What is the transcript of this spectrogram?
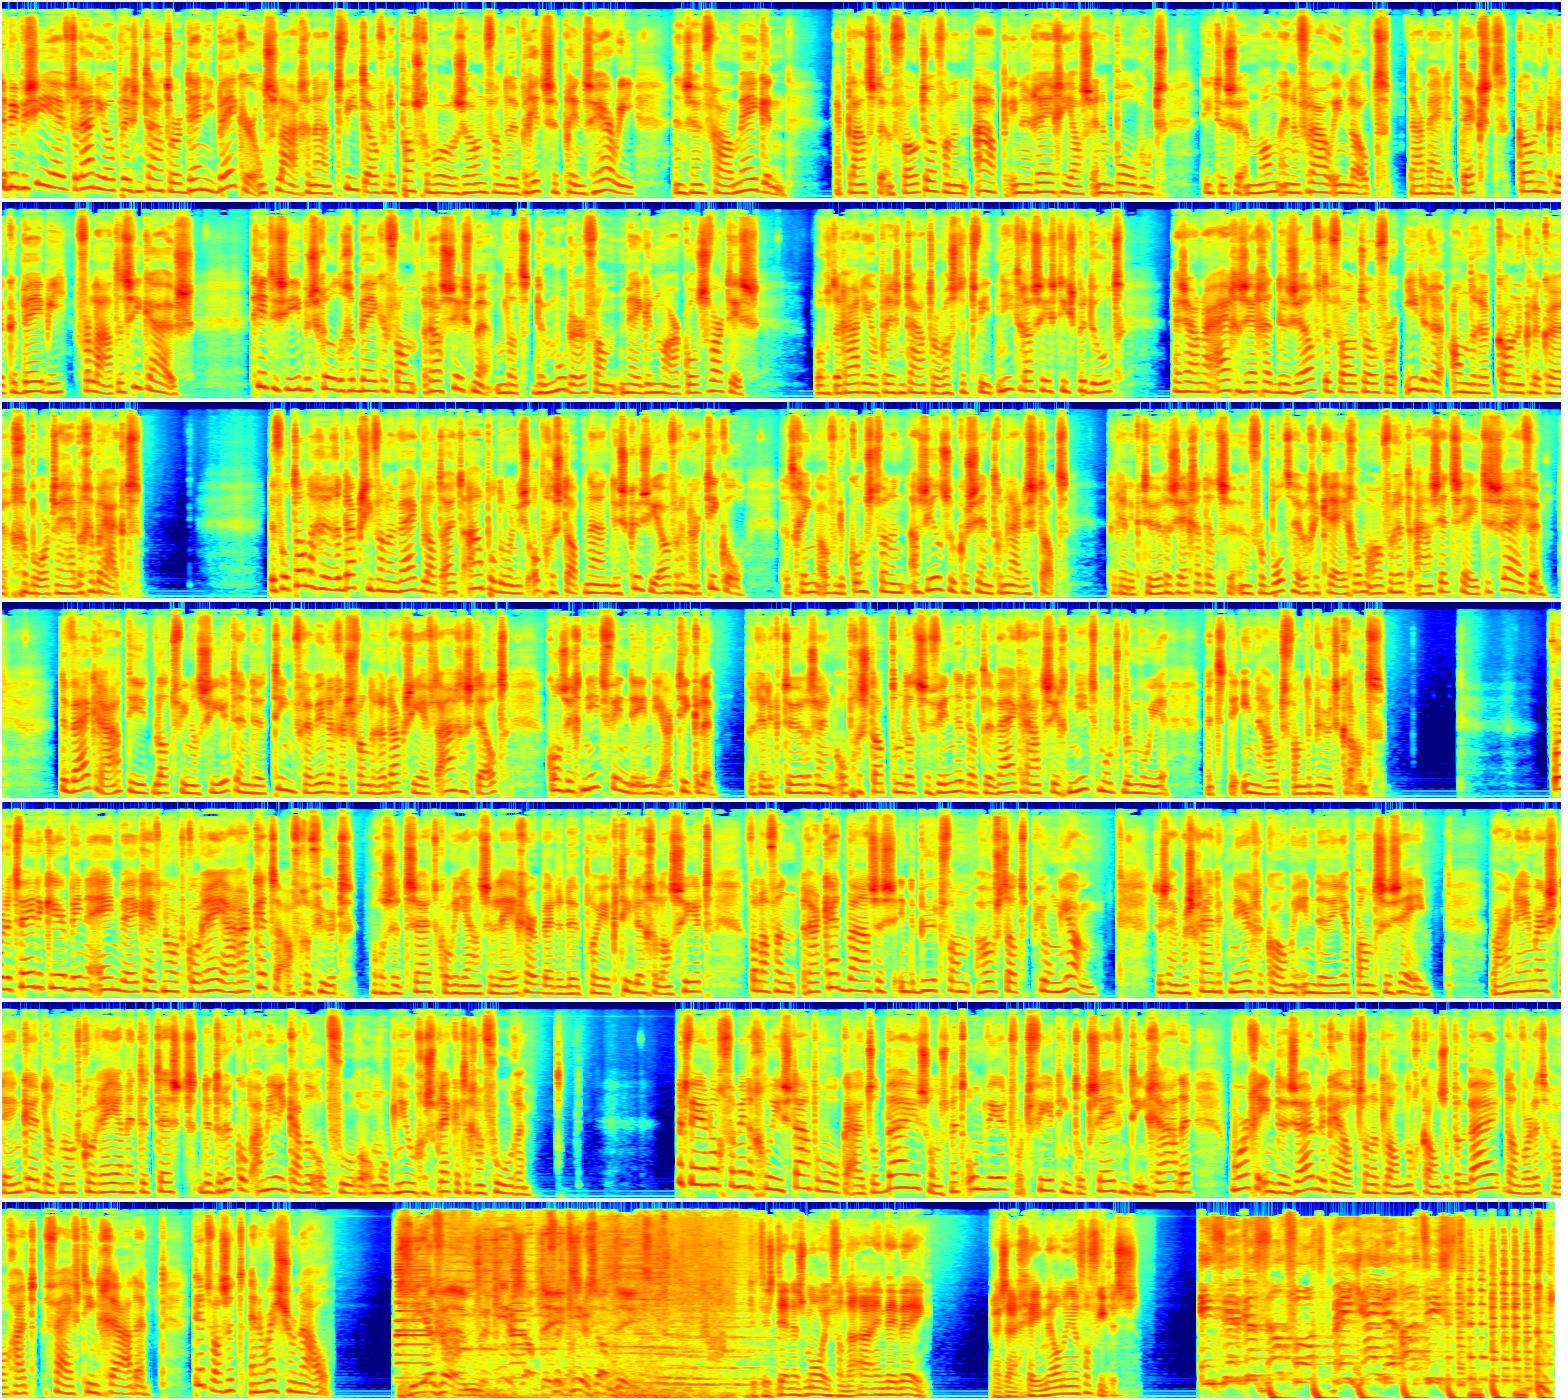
De BBC heeft radiopresentator Danny Baker ontslagen... na een tweet over de pasgeboren zoon van de Britse prins Harry... en zijn vrouw Meghan. Hij plaatste een foto van een aap in een regenjas en een bolhoed... die tussen een man en een vrouw inloopt. Daarbij de tekst, koninklijke baby, verlaat het ziekenhuis. Critici beschuldigen Baker van racisme... omdat de moeder van Meghan Markle zwart is. Volgens de radiopresentator was de tweet niet racistisch bedoeld... Hij zou naar eigen zeggen dezelfde foto voor iedere andere koninklijke geboorte hebben gebruikt. De voltallige redactie van een wijkblad uit Apeldoorn is opgestapt na een discussie over een artikel. Dat ging over de komst van een asielzoekerscentrum naar de stad. De redacteuren zeggen dat ze een verbod hebben gekregen om over het AZC te schrijven. De wijkraad die het blad financiert en de tien vrijwilligers van de redactie heeft aangesteld... kon zich niet vinden in die artikelen. De redacteuren zijn opgestapt omdat ze vinden dat de wijkraad zich niet moet bemoeien met de inhoud van de buurtkrant. Voor de tweede keer binnen één week heeft Noord-Korea raketten afgevuurd. Volgens het Zuid-Koreaanse leger werden de projectielen gelanceerd... vanaf een raketbasis in de buurt van hoofdstad Pyongyang. Ze zijn waarschijnlijk neergekomen in de Japanse zee. Waarnemers denken dat Noord-Korea met de test de druk op Amerika wil opvoeren... om opnieuw gesprekken te gaan voeren. Het weer nog. Vanmiddag groeien stapelwolken uit tot buien. Soms met onweer. Het wordt 14 tot 17 graden. Morgen in de zuidelijke helft van het land nog kans op een bui. Dan wordt het hooguit 15 graden. Dit was het NOS Journaal. ZFM. Verkeersupdate. Verkeersupdate. Dit is Dennis Mooij van de ANWB. Er zijn geen meldingen van files. In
